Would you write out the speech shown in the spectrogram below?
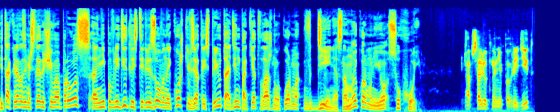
Итак, Илья Владимирович, следующий вопрос. Не повредит ли стерилизованной кошке, взятой из приюта, один пакет влажного корма в день? Основной корм у нее сухой. Абсолютно не повредит.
